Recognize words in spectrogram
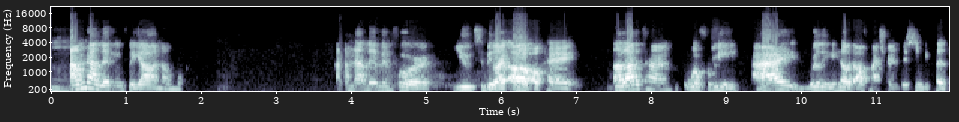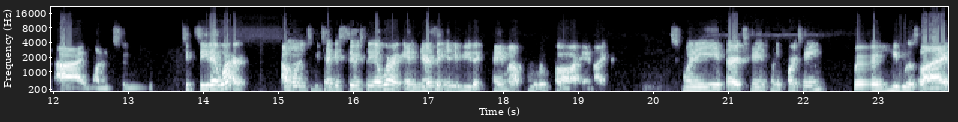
Mm. I'm not living for y'all no more. I'm not living for you to be like, oh, okay. A lot of times, well, for me, I really held off my transition because I wanted to succeed at work. I wanted to be taken seriously at work. And there's an interview that came out from RuPaul in like 2013, 2014, where he was like,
